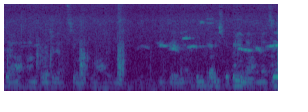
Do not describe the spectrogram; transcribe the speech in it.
che ha anche la generazione attuale di, di Zegna. Avete intravisto prima una Zegna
